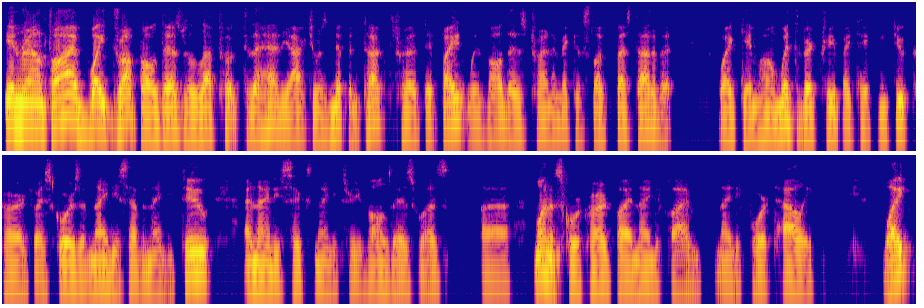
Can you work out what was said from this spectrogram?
In round five, White dropped Valdez with a left hook to the head. The action was nip and tuck throughout the fight, with Valdez trying to make a slugfest out of it. White came home with the victory by taking two cards by scores of 97 92 and 96 93. Valdez was uh, won a scorecard by a 95 94 tally. White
